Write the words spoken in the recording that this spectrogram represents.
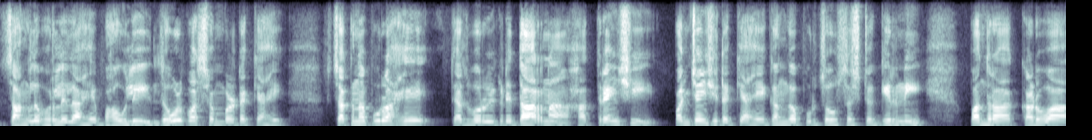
चांगलं भरलेलं आहे भावली जवळपास शंभर टक्के आहे चकनापूर आहे त्याचबरोबर इकडे दारणा हा त्र्याऐंशी पंच्याऐंशी टक्के आहे गंगापूर चौसष्ट गिरणी पंधरा कडवा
